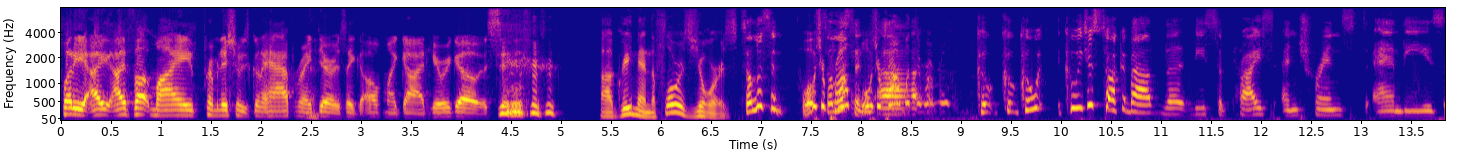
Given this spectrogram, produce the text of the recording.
Putty, I, I thought my premonition was going to happen right there. It's like, oh my god, here we goes. uh, Green Man, the floor is yours. So listen, What was your So problem? listen, what was your problem uh, with the Rumble? could, could, could, we, could we just talk about the these surprise entrants and these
